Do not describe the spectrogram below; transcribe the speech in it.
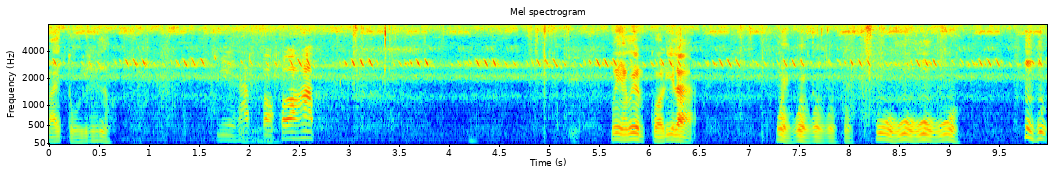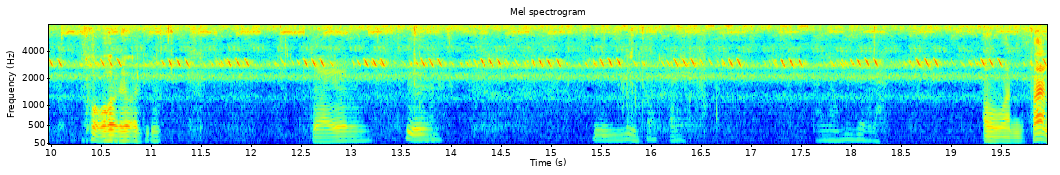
ลายตัวอยู่เลยเนาะนี่ครับผักคอครับไม่ยังไม่กลัวนี่ล่ะโอ้ยโอ้ยโอ้ยโอ้ยโอ้ยงูงูงูงูโอ้ยเดี๋ยวดี๋ยวตายแล้วเออยังไม่ เยอะล่ะเอาวันฟัง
